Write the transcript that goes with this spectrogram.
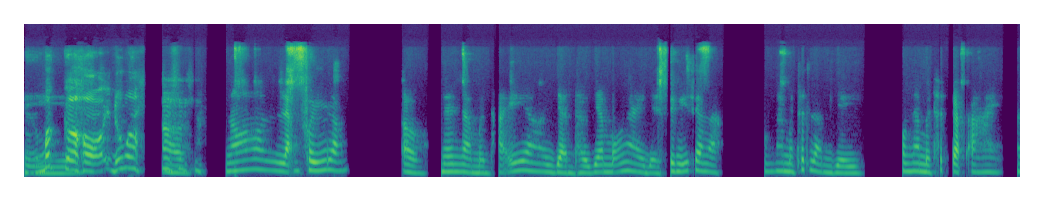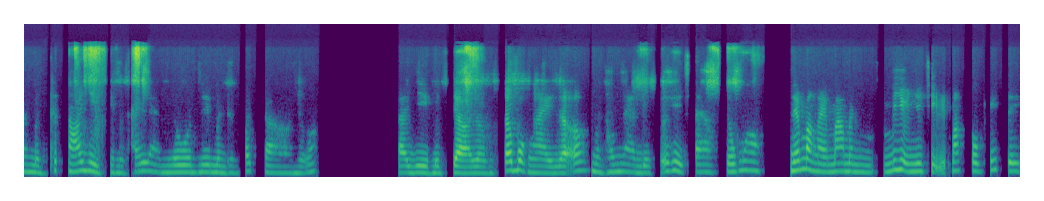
Thì mất cơ hội, đúng hông? ờ, nó lãng phí lắm. Ừ, nên là mình hãy, a, dành thời gian mỗi ngày để suy nghĩ xem là hôm nay mình thích làm gì, hôm nay mình thích gặp ai, hay mình thích nói gì thì mình hãy làm luôn đi, mình đừng có chờ nữa. Tại vì mình chờ rồi tới một ngày lỡ mình không làm được nữa thì sao, đúng không? Nếu mà ngày mai mình ví dụ như chị bị mắc Covid đi,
